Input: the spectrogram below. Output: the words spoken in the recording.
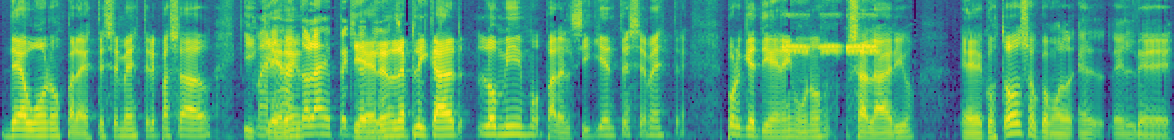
de abonos para este semestre pasado y quieren, las quieren replicar lo mismo para el siguiente semestre porque tienen unos salarios eh, costosos como el, el de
